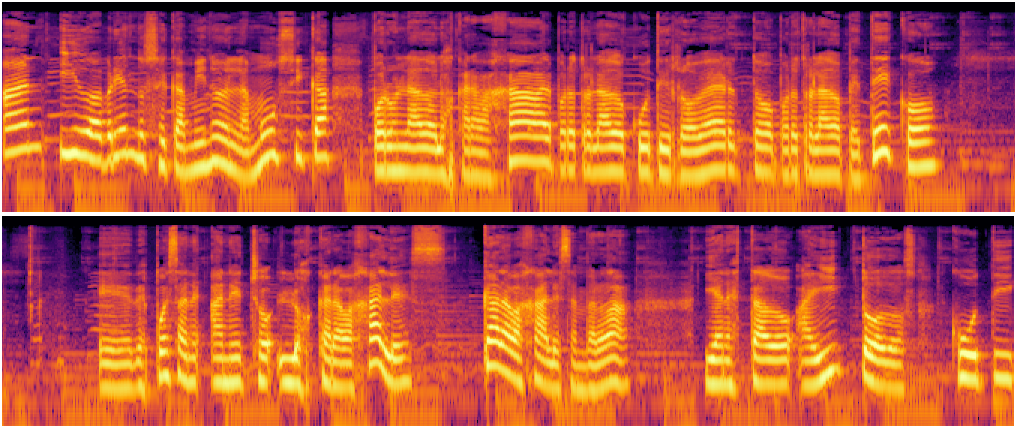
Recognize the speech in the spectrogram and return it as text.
han ido abriéndose camino en la música. Por un lado los Carabajal, por otro lado Cuti Roberto, por otro lado Peteco. Eh, después han, han hecho los Carabajales, Carabajales en verdad, y han estado ahí todos. Cuti,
